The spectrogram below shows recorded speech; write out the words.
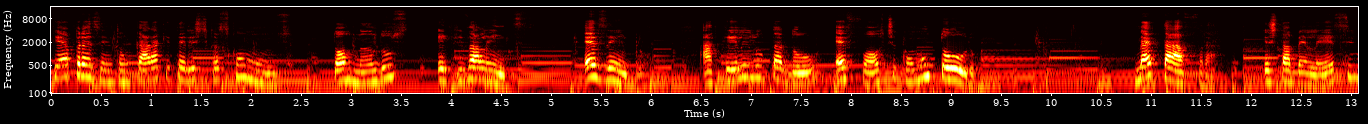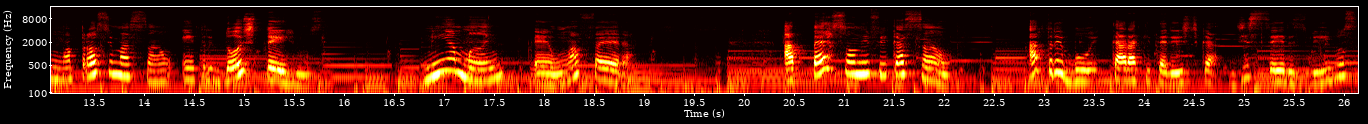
que apresentam características comuns, tornando-os equivalentes. Exemplo: aquele lutador é forte como um touro. Metáfora estabelece uma aproximação entre dois termos. Minha mãe é uma fera. A personificação atribui característica de seres vivos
